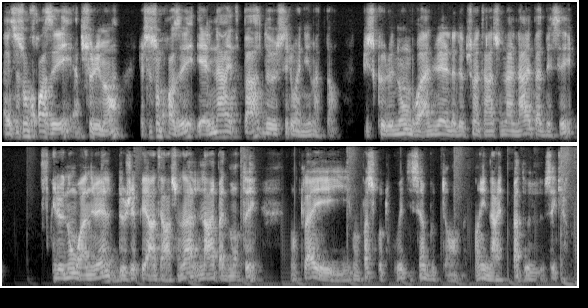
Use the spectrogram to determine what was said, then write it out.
Elles se sont croisées, absolument. Elles se sont croisées et elles n'arrêtent pas de s'éloigner maintenant, puisque le nombre annuel d'adoptions internationales n'arrête pas de baisser et le nombre annuel de GPA international n'arrête pas de monter. Donc là, ils vont pas se retrouver d'ici un bout de temps. Maintenant, ils n'arrêtent pas de s'écarter.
